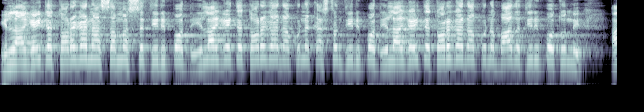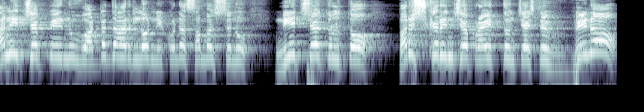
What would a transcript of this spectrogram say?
ఇలాగైతే త్వరగా నా సమస్య తీరిపోద్ది ఇలాగైతే త్వరగా నాకున్న కష్టం తీరిపోద్ది ఇలాగైతే త్వరగా నాకున్న బాధ తీరిపోతుంది అని చెప్పి నువ్వు అడ్డదారిలో నీకున్న సమస్యను నీ చేతులతో పరిష్కరించే ప్రయత్నం చేస్తే వినో.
